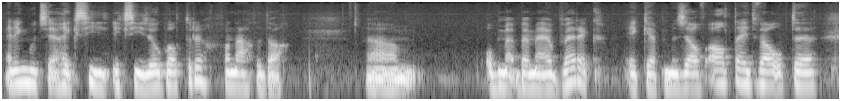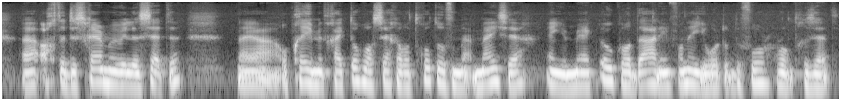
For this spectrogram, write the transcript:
En ik moet zeggen, ik zie, ik zie ze ook wel terug vandaag de dag. Ehm, op, bij mij op werk. Ik heb mezelf altijd wel op de, eh, achter de schermen willen zetten. Nou ja, op een gegeven moment ga ik toch wel zeggen wat God over mij- zegt. En je merkt ook wel daarin van nee, je wordt op de voorgrond gezet.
